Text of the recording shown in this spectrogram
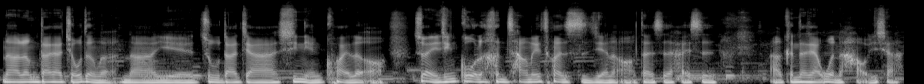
那让大家久等了，那也祝大家新年快乐啊！虽然已经过了很长的一段时间了啊，但是还是。啊，跟大家问好一下。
